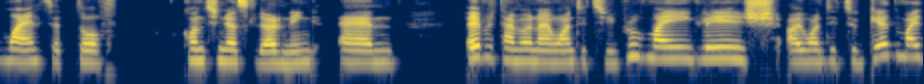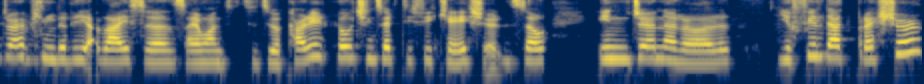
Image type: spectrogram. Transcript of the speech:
mindset of continuous learning and every time when I wanted to improve my English, I wanted to get my driving license, I wanted to do a career coaching certification. So in general, you feel that pressure,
